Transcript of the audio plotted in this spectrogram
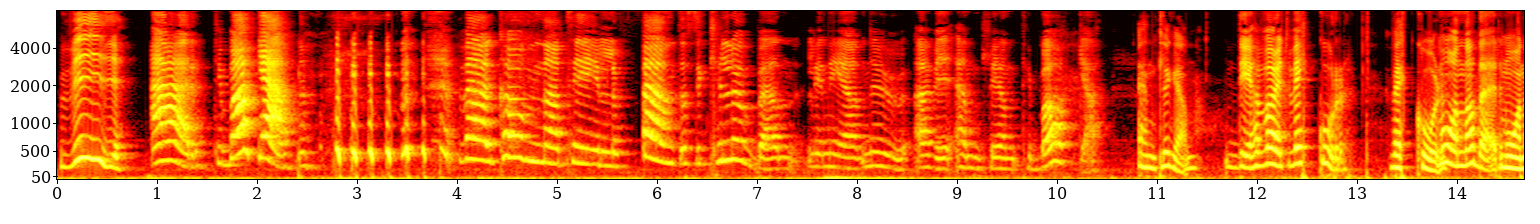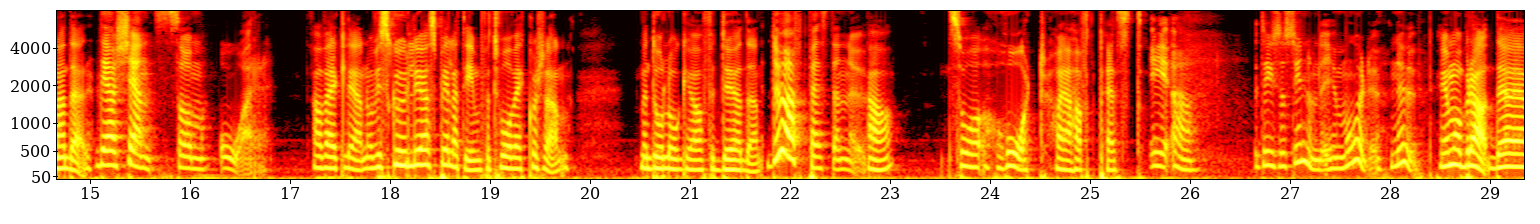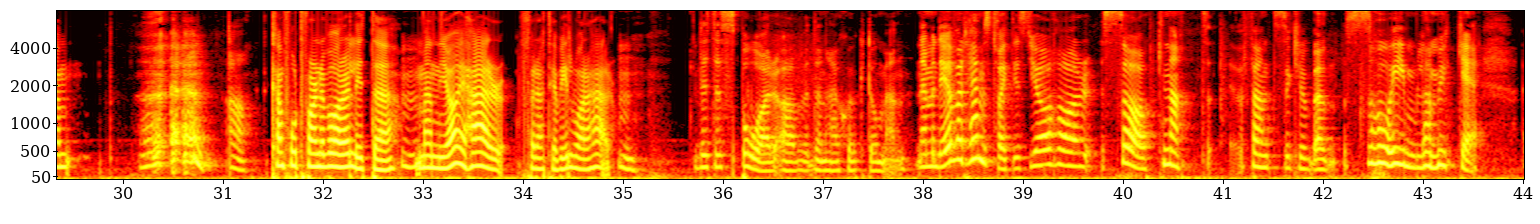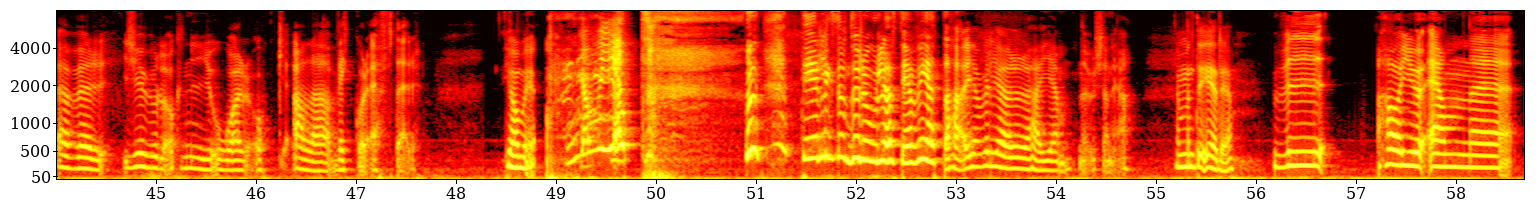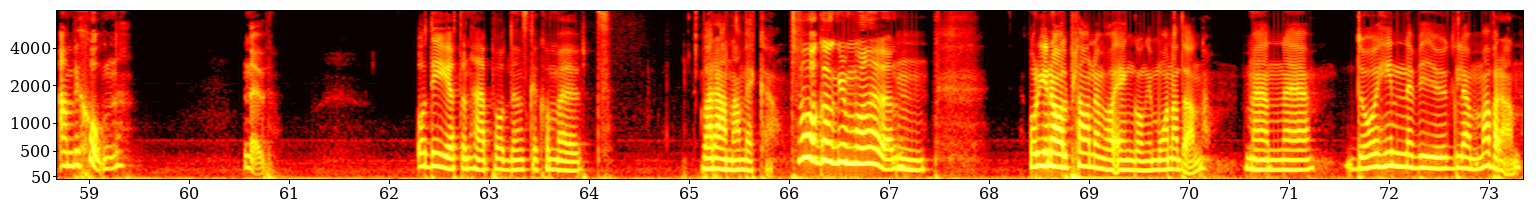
Vi är tillbaka! Välkomna till Fantasyklubben! Linnea, nu är vi äntligen tillbaka. Äntligen. Det har varit veckor, Veckor. månader. månader. Det har känts som år. Ja, verkligen. Och vi skulle ju ha spelat in för två veckor sedan. Men då låg jag för döden. Du har haft pesten nu. Ja. Så hårt har jag haft pest. Ja. Jag tycker så synd om dig. Hur mår du nu? Jag mår bra. Det kan fortfarande vara lite, Mm. men jag är här för att jag vill vara här. Lite spår av den här sjukdomen. Nej men det har varit hemskt faktiskt. Jag har saknat Fantasyklubben så himla mycket. Över jul och nyår och alla veckor efter. Jag med. Jag vet! Det är liksom det roligaste jag vet det här. Jag vill göra det här jämt nu känner jag. Ja, men det är det. Vi har ju en eh, ambition nu. Och det är ju att den här podden ska komma ut Varannan vecka. två gånger i månaden. Mm. Originalplanen var en gång i månaden. Men eh, då hinner vi ju glömma varann.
